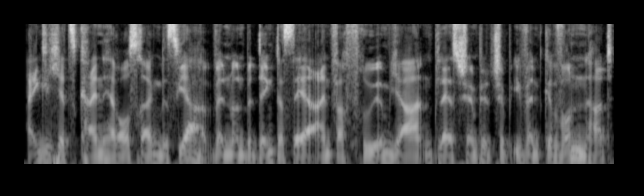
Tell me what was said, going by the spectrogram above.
eigentlich jetzt kein herausragendes Jahr. Wenn man bedenkt, dass er einfach früh im Jahr ein Players Championship Event gewonnen hat,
